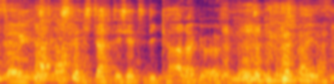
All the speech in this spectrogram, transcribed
sorry, ich, ich, ich dachte, ich hätte die Kader geöffnet. Scheiße.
